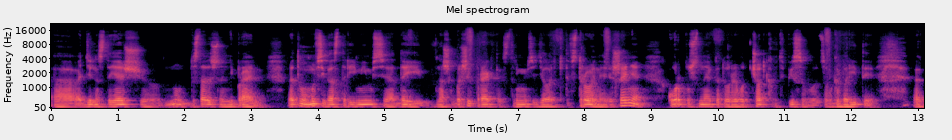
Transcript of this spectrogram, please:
э, отдельно стоящую, ну, достаточно неправильно. Поэтому мы всегда стремимся, да и в наших больших проектах стремимся делать какие-то встроенные решения, корпусные, которые вот четко вот вписываются в габариты э,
